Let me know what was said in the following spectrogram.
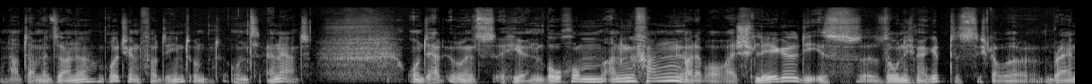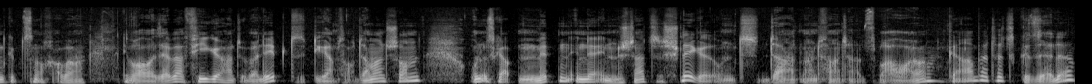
und hat damit seine Brötchen verdient und uns ernährt. Und er hat übrigens hier in Bochum angefangen, ja. bei der Brauerei Schlegel, die es so nicht mehr gibt. Das, ich glaube, Brand gibt es noch, aber die Brauerei selber, Fiege, hat überlebt. Die gab es auch damals schon. Und es gab mitten in der Innenstadt Schlegel. Und da hat mein Vater als Brauer gearbeitet, Geselle.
